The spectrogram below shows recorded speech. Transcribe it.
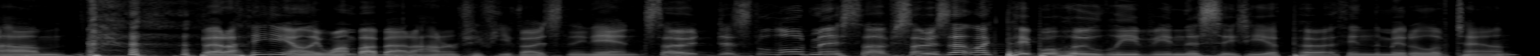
um, but I think he only won by about 150 votes in the end. So does the Lord Mayor stuff? So is that like people who live in the city of Perth, in the middle of town?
